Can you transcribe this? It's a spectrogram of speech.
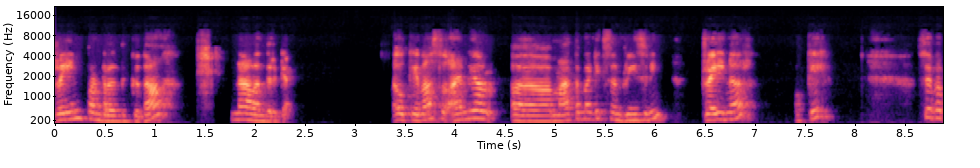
ட்ரெயின் பண்றதுக்கு தான் நான் வந்திருக்கேன். ஓகேவா so I'm your mathematics and reasoning trainer okay so இப்போ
